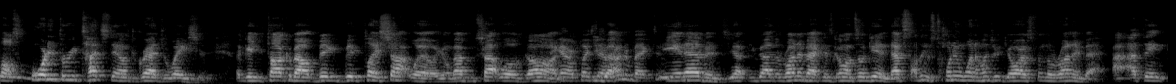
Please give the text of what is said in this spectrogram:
Lost 43 touchdowns to graduation. Again, you talk about big big play Shotwell. You know Malcolm Shotwell's gone. You got to replace You that got- running back too. Ian Evans, yep, you got the running back is gone. So again, that's I think it's twenty one hundred yards from the running back. I, I think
